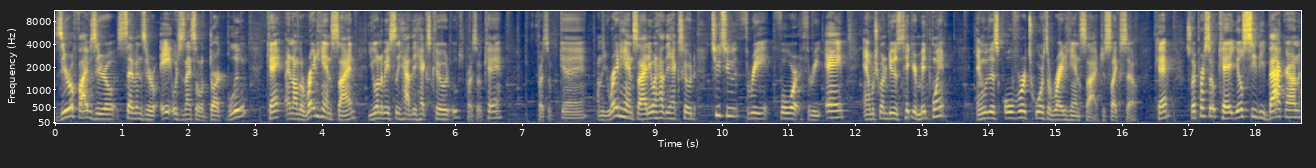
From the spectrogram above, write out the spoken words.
050708, which is a nice little dark blue, okay? And on the right-hand side, you want to basically have the hex code, oops, press OK, press OK. On the right-hand side, you want to have the hex code 22343A, and what you want to do is take your midpoint and move this over towards the right-hand side, just like so. Okay, so I press OK, you'll see the background.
